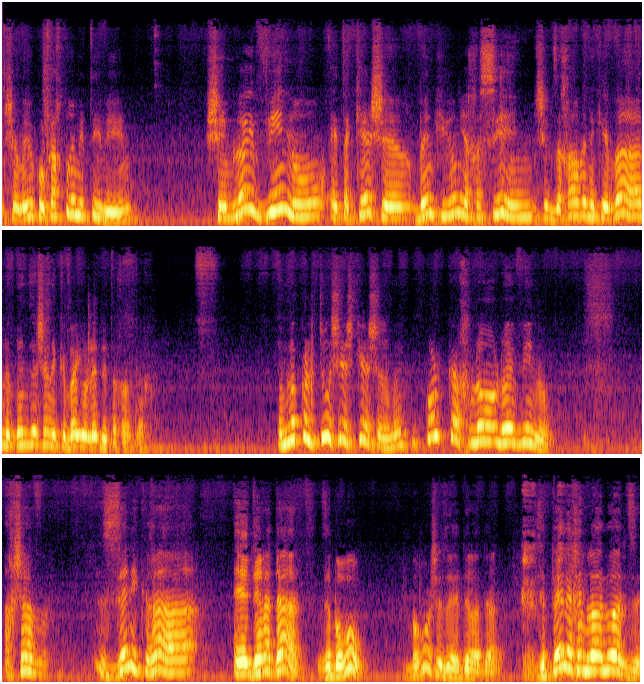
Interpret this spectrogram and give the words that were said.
שהם היו כל כך פרימיטיביים, שהם לא הבינו את הקשר בין קיום יחסים של זכר ונקבה לבין זה שהנקבה יולדת אחר כך. הם לא קלטו שיש קשר, הם כל כך לא, לא הבינו. עכשיו, זה נקרא היעדר הדעת, זה ברור, ברור שזה היעדר הדעת. זה פלא איך הם לא עלו על זה,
